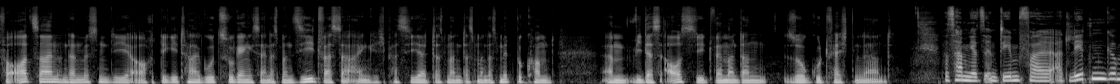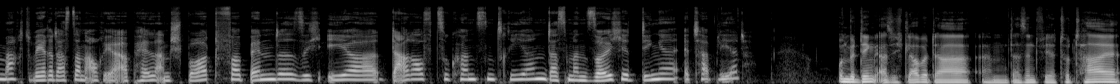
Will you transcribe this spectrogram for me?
vor Ort sein und dann müssen die auch digital gut zugänglich sein, dass man sieht, was da eigentlich passiert, dass man, dass man das mitbekommt, ähm, wie das aussieht, wenn man dann so gut fechten lernt. Das haben jetzt in dem Fall Athleten gemacht. Wäre das dann auch Ihr Appell an Sportverbände, sich eher darauf zu konzentrieren, dass man solche Dinge etabliert? Unbedingt. Also ich glaube, da, ähm, da sind wir total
